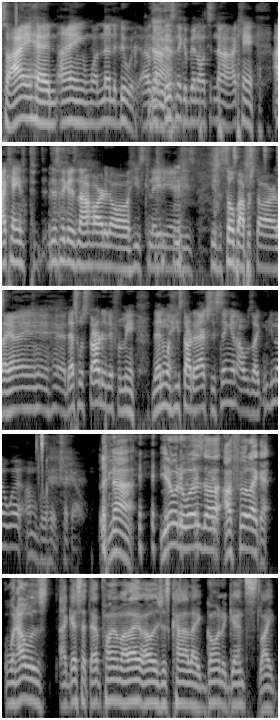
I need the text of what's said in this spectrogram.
So I ain't had I ain't want nothing to do with it. I was Nah. like, this nigga been on. T- nah, I can't. I can't. This nigga is not hard at all. He's Canadian. He's he's a soap opera star. Like I ain't, that's what started it for me. Then when he started actually singing, I was like, you know what? I'm gonna go ahead and check out. Nah, you know what it was though. I feel like when I was, I guess at that point in my life, I was just kind of like going against like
